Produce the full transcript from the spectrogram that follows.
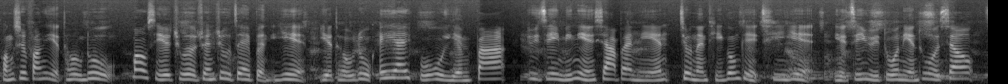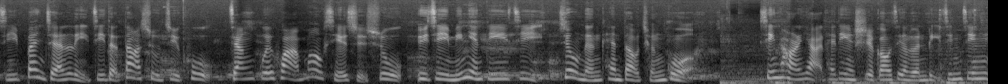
黄世芳也透露，茂协除了专注在本业，也投入 AI 服务研发，预计明年下半年就能提供给企业。也基于多年拓销及办展累积的大数据库，将规划茂协指数，预计明年第一季就能看到成果。新唐亚太电视高建伦、李晶晶，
